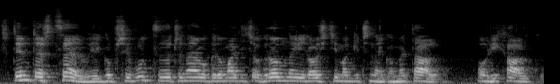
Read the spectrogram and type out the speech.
W tym też celu jego przywódcy zaczynają gromadzić ogromne ilości magicznego metalu orichalku.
